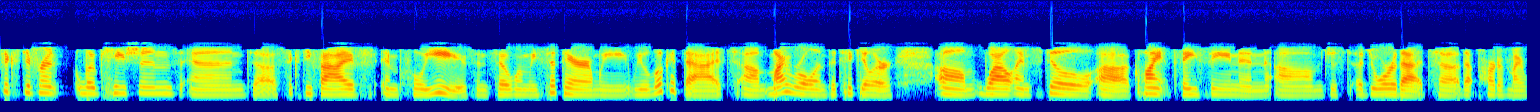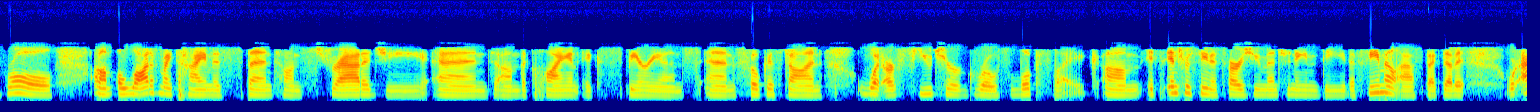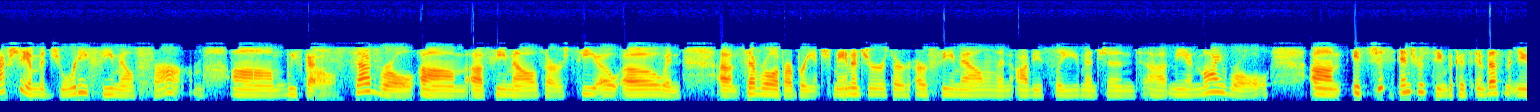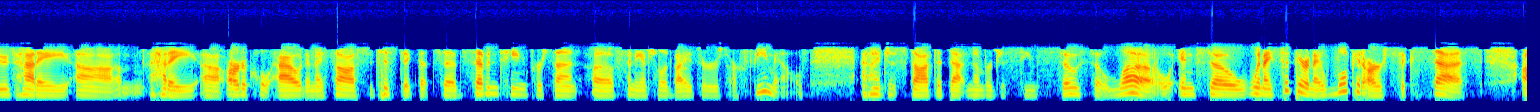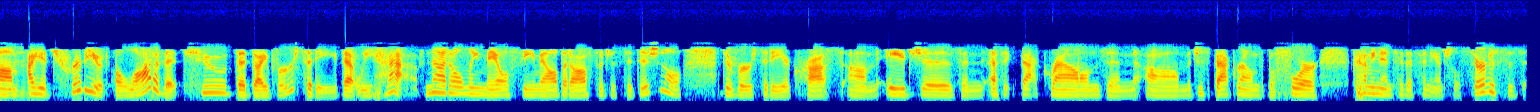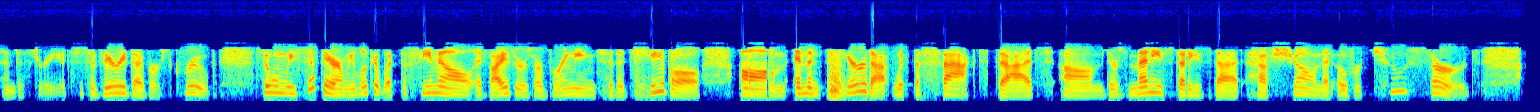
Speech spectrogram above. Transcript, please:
six different locations and uh, 65 employees. And so when we sit there and we, we look at that, um, my role in particular, um, while I'm still uh, client facing and um, just adore that uh, that part of my role, um, a lot of my time is spent on strategy and um, the client experience and focused on what our future growth looks like. Um, it's interesting as far as you mentioning the the female aspect of it. We're actually a majority female firm. Um, we've got wow. several um, uh, females, our COO and um, several of our branch managers are, are female, and then obviously you mentioned uh, me and my role. Um, it's just interesting because Investment News had a um, had a uh, article out, and I saw a statistic that said 17% of financial advisors are females and I just thought that that number just seems so so low. And so when I sit there and I look at our success um, mm. I attribute a lot of it to the diversity that we have, not only male, female, but also just additional diversity across um, ages and ethnic backgrounds and um, just backgrounds before coming into the financial services industry. It's just a very diverse group. So when we sit there and we look at what the female advisors are bringing to the table, um, and then pair that with the fact that um, there's many studies that have shown that over two thirds thirds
